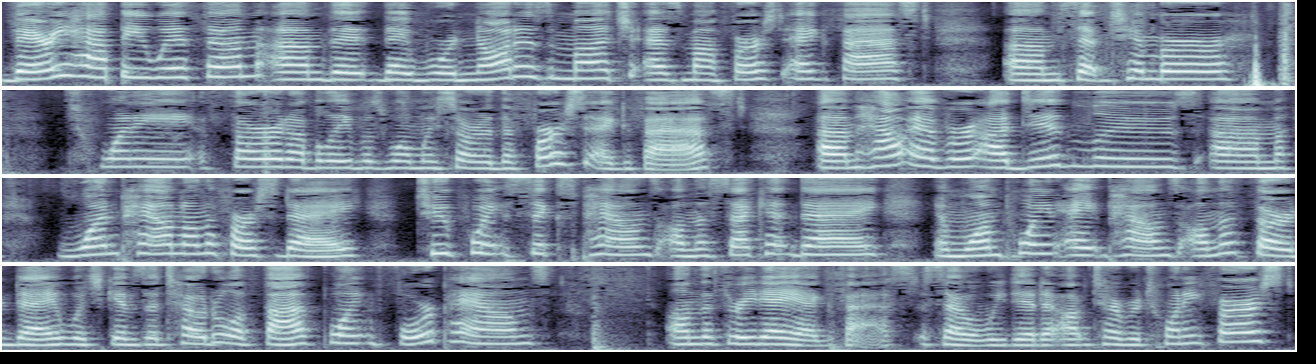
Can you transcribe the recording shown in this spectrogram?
Very happy with them. Um, they, they were not as much as my first egg fast. Um, September 23rd, I believe, was when we started the first egg fast. Um, however, I did lose um, one pound on the first day, 2.6 pounds on the second day, and 1.8 pounds on the third day, which gives a total of 5.4 pounds on the three day egg fast. So we did it October 21st,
